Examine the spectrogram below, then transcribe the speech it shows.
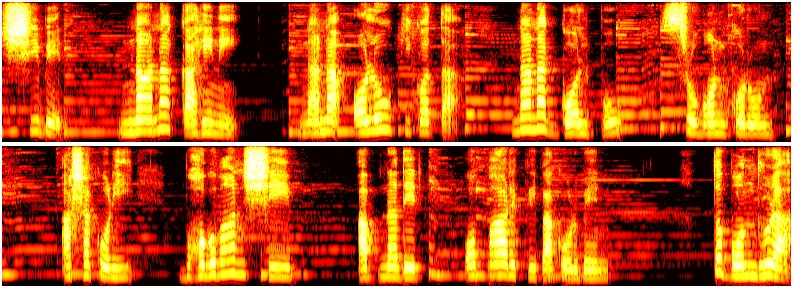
শিবের নানা কাহিনী নানা অলৌকিকতা, নানা গল্প শ্রবণ করুন। আশা করি ভগবান শিব আপনাদের অপার কৃপা করবেন। তো বন্ধুরা,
